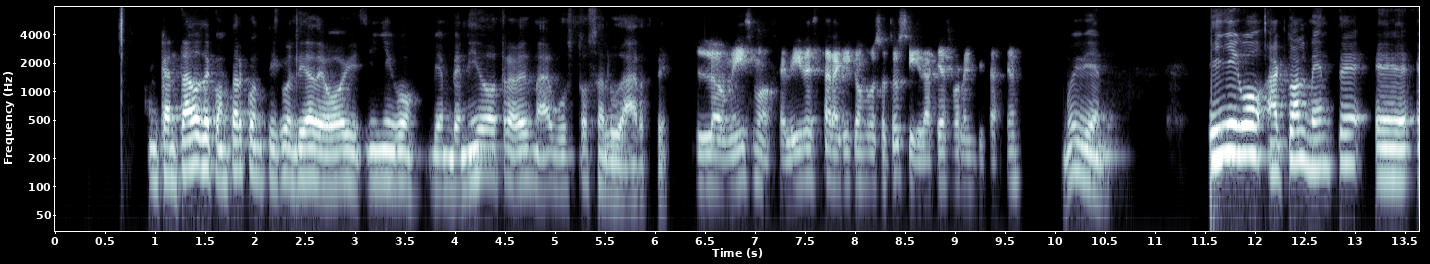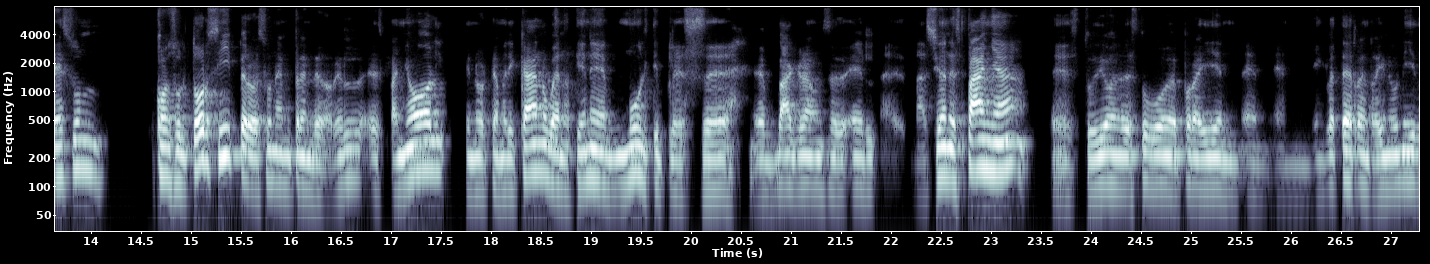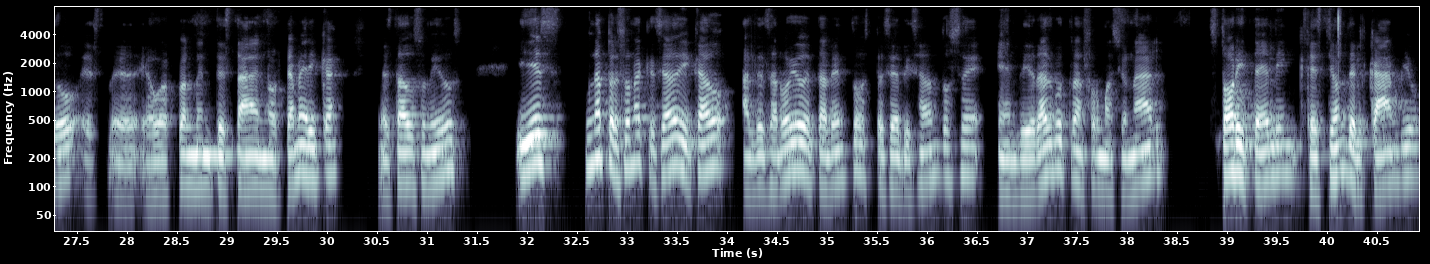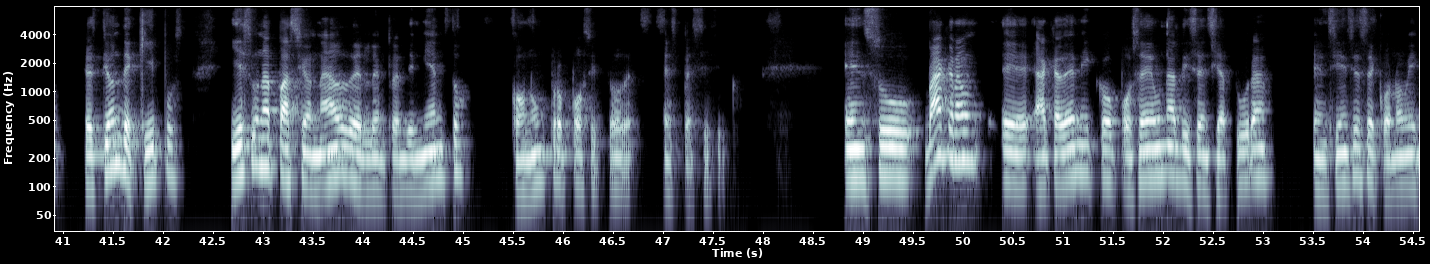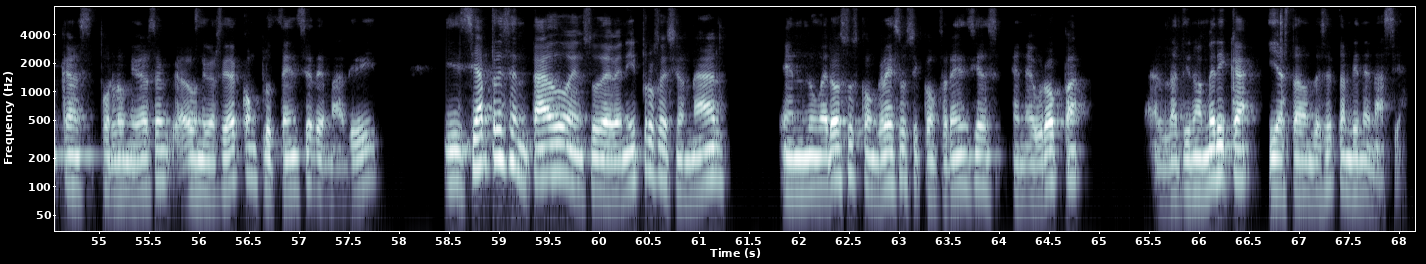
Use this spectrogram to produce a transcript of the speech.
Encantado de contar contigo el día de hoy, Íñigo. Bienvenido otra vez, me da gusto saludarte. Lo mismo, feliz de estar aquí con vosotros y gracias por la invitación. Muy bien. Íñigo actualmente eh, es un consultor, sí, pero es un emprendedor. Él español norteamericano, bueno, tiene múltiples eh, eh, backgrounds. Él nació en España, estudió, estuvo por ahí en, Inglaterra, en Reino Unido, actualmente está en Norteamérica, en Estados Unidos, y es una persona que se ha dedicado al desarrollo de talento, especializándose en liderazgo transformacional, storytelling, gestión del cambio, gestión de equipos, y es un apasionado del emprendimiento con un propósito específico. En su background eh, académico posee una licenciatura en Ciencias Económicas por la Universidad Complutense de Madrid y se ha presentado en su devenir profesional en numerosos congresos y conferencias en Europa, Latinoamérica y hasta donde sé también en Asia.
